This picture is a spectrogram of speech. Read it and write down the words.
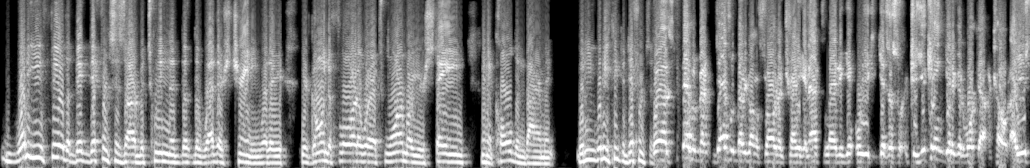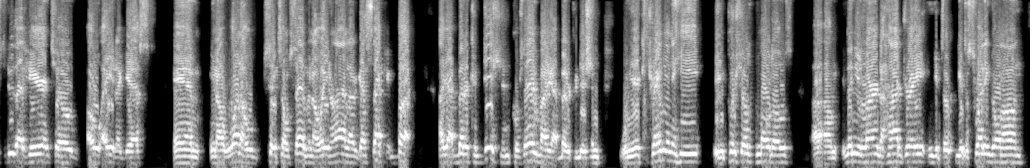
what do you feel the big differences are between the, the, the, weather's training, whether you're going to Florida where it's warm or you're staying in a cold environment? What do you what do you think the difference is? Well, it's definitely better, definitely better going to Florida and training, get acclimated, get where you can get this because you can't get a good workout in the cold. I used to do that here until 08, I guess, and you know 106, 07, 08, 09, I got second, but I got better condition. Of course, everybody got better condition when you're training in the heat. You push those motos um, then you learn to hydrate and get the get the sweating going on,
